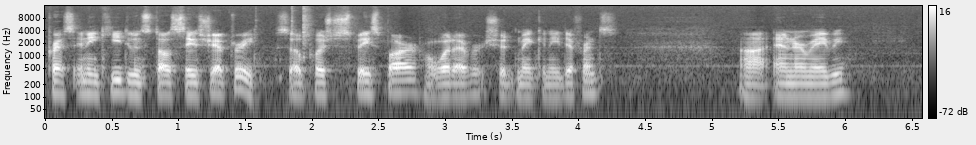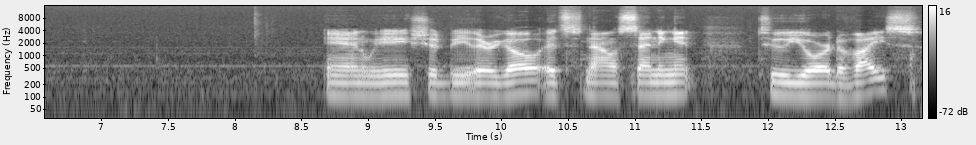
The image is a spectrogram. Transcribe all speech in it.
Press any key to install SafeStrap 3. So push the spacebar or whatever. It should make any difference. Uh, enter maybe. And we should be, there we go. It's now sending it to your device.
